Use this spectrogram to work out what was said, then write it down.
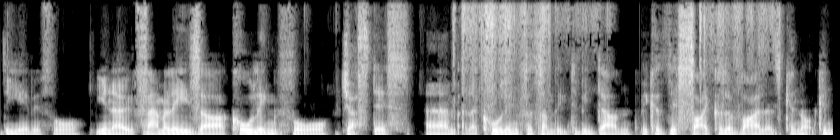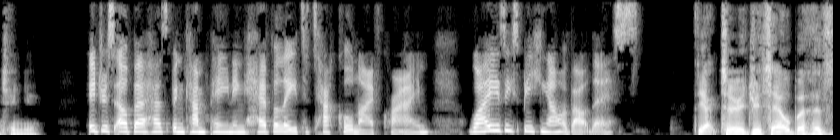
the year before. You know, families are calling for justice um, and are calling for something to be done because this cycle of violence cannot continue. Idris Elba has been campaigning heavily to tackle knife crime. Why is he speaking out about this? The actor Idris Elba has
